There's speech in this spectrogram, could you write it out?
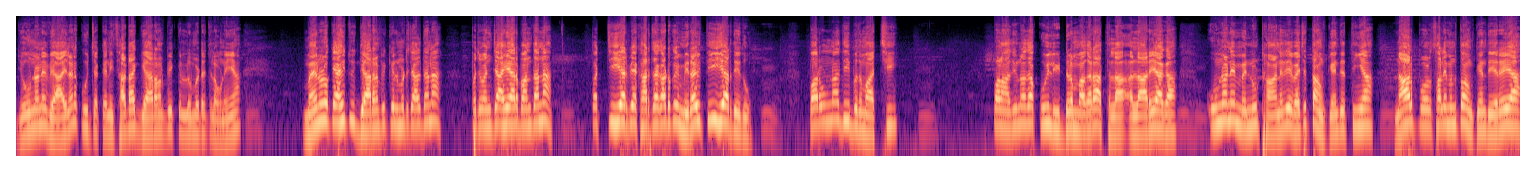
ਜੋ ਉਹਨਾਂ ਨੇ ਵਿਆਜ ਲੈਣਾ ਕੋਈ ਚੱਕਰ ਨਹੀਂ। ਸਾਡਾ 11 ਰੁਪਏ ਕਿਲੋਮੀਟਰ ਚਲਾਉਣੇ ਆ। ਮੈਂ ਉਹਨਾਂ ਨੂੰ ਕਿਹਾ ਸੀ ਤੂੰ 11 ਰੁਪਏ ਕਿਲੋਮੀਟਰ ਚੱਲਦਾ ਨਾ 55000 ਬਣਦਾ ਨਾ 25000 ਰੁਪਏ ਖਰਚਾ ਕੱਢ ਕੇ ਮੇਰਾ ਵੀ 30000 ਦੇ ਦਿਓ ਪਰ ਉਹਨਾਂ ਦੀ ਬਦਮਾਸ਼ੀ ਭਲਾ ਦੀ ਉਹਨਾਂ ਦਾ ਕੋਈ ਲੀਡਰ ਮਗਰ ਹੱਥ ਲਾ ਲਾ ਰਿਹਾਗਾ ਉਹਨਾਂ ਨੇ ਮੈਨੂੰ ਥਾਣੇ ਦੇ ਵਿੱਚ ਧਮਕੀਆਂ ਦਿੱਤੀਆਂ। ਨਾਲ ਪੁਲਿਸ ਵਾਲੇ ਮੈਨੂੰ ਧਮਕੀਆਂ ਦੇ ਰਹੇ ਆ।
